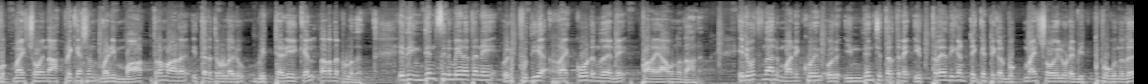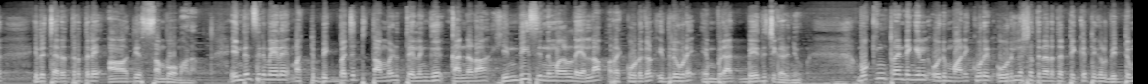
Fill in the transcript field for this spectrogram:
ബുക്ക് മൈ ഷോ എന്ന ആപ്ലിക്കേഷൻ വഴി മാത്രമാണ് ഇത്തരത്തിലുള്ള ഒരു വിറ്റഴിയിക്കൽ നടന്നിട്ടുള്ളത്. ഇത് ഇന്ത്യൻ സിനിമയിലെ തന്നെ ഒരു പുതിയ റെക്കോർഡ് എന്ന് തന്നെ പറയാവുന്നതാണ്. ഇരുപത്തിനാല് മണിക്കൂറിൽ ഒരു ഇന്ത്യൻ ചിത്രത്തിന് ഇത്രയധികം ടിക്കറ്റുകൾ ബുക്ക് മൈ ഷോയിലൂടെ വിറ്റ് പോകുന്നത് ഇത് ചരിത്രത്തിലെ ആദ്യ സംഭവമാണ്. ഇന്ത്യൻ സിനിമയിലെ മറ്റ് ബിഗ് ബജറ്റ് തമിഴ് തെലുങ്ക് കന്നഡ ഹിന്ദി സിനിമകളുടെ എല്ലാം റെക്കോർഡുകൾ ഇതിലൂടെ എമ്പുരാൻ ഭേദിച്ചു കഴിഞ്ഞു. ബുക്കിംഗ് ട്രെൻഡിങ്ങിൽ ഒരു മണിക്കൂറിൽ ഒരു ലക്ഷത്തിനടുത്ത് ടിക്കറ്റുകൾ വിറ്റും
